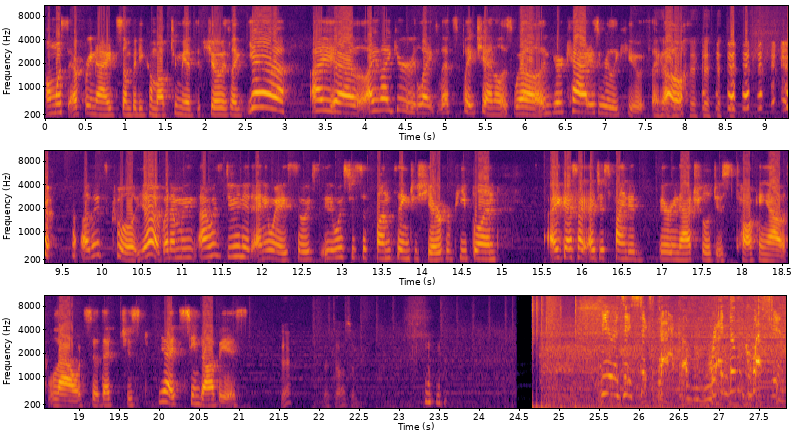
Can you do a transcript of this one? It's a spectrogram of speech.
almost every night somebody come up to me at the show is like, yeah. I uh, I like your like Let's Play channel as well, and your cat is really cute. It's like, oh, oh, that's cool. Yeah, but I mean, I was doing it anyway, so it's, it was just a fun thing to share for people, and I guess I, I just find it very natural just talking out loud. So that just yeah, it seemed obvious. Yeah, that's awesome. Here is a six pack of random questions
